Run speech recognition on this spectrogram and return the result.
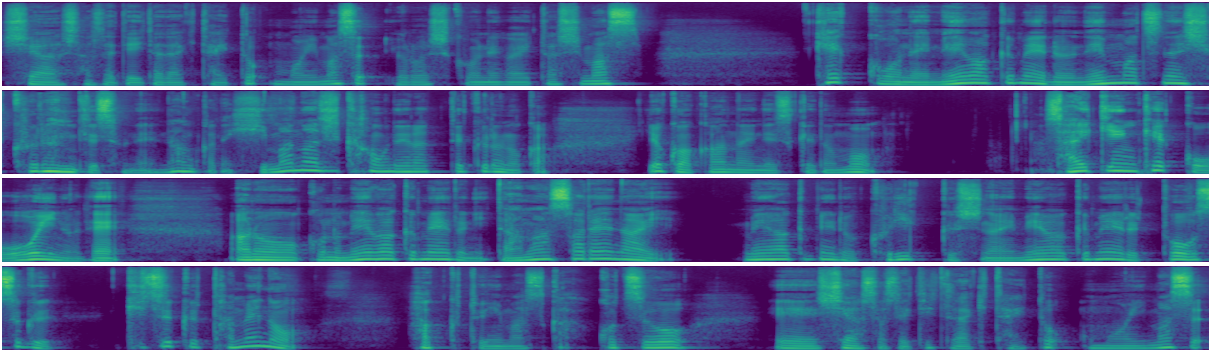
シェアさせていただきたいと思います。よろしくお願いいたします。結構ね、迷惑メール年末年始来るんですよね。なんかね、暇な時間を狙ってくるのかよくわかんないんですけども、最近結構多いので、あの、この迷惑メールに騙されない、迷惑メールをクリックしない迷惑メールとすぐ気づくためのハックといいますか、コツを、えー、シェアさせていただきたいと思います。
